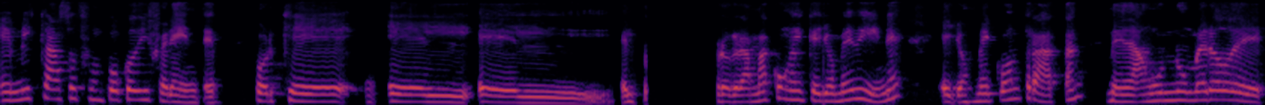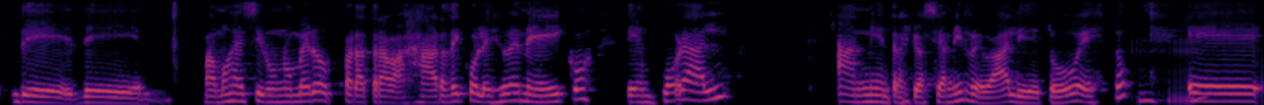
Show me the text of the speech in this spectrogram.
En mi caso fue un poco diferente porque el, el, el, programa con el que yo me vine, ellos me contratan, me dan un número de, de vamos a decir, un número para trabajar de colegio de médicos temporal mientras yo hacía mi reval y de todo esto. Eh,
